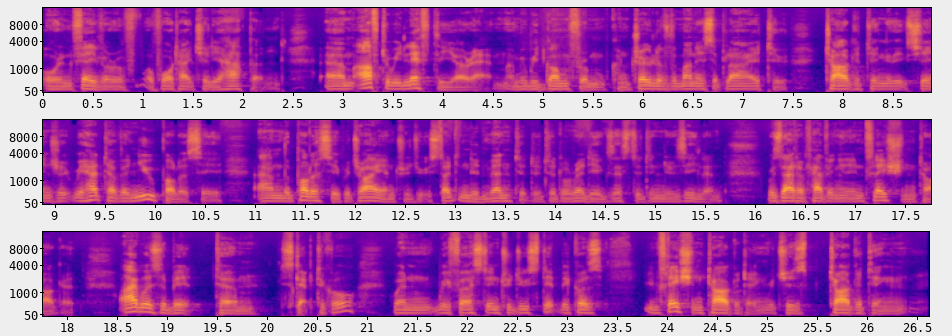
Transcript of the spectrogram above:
or in favour of, of what actually happened. Um, after we left the ERM, I mean, we'd gone from control of the money supply to targeting the exchange rate. We had to have a new policy, and the policy which I introduced, I didn't invent it, it had already existed in New Zealand, was that of having an inflation target. I was a bit um, skeptical when we first introduced it because inflation targeting, which is targeting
